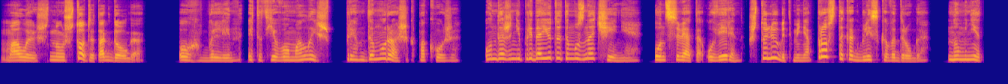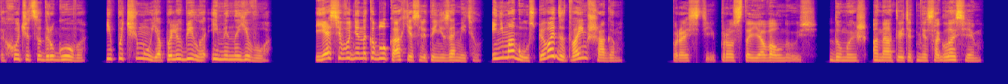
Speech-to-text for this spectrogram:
Малыш, ну что ты так долго? Ох, блин, этот его малыш прям до мурашек по коже. Он даже не придает этому значения. Он свято уверен, что любит меня просто как близкого друга. Но мне-то хочется другого. И почему я полюбила именно его? Я сегодня на каблуках, если ты не заметил, и не могу успевать за твоим шагом. Прости, просто я волнуюсь. Думаешь, она ответит мне согласием?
